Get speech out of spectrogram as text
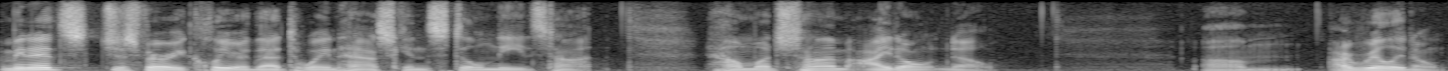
I mean, it's just very clear that Dwayne Haskins still needs time. How much time? I don't know. Um, I really don't.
